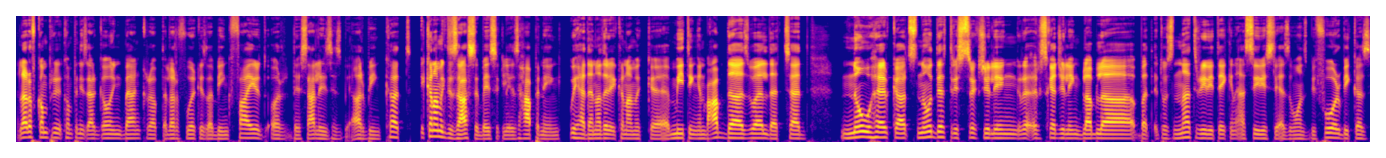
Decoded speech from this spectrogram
A lot of company, companies are going bankrupt. A lot of workers are being fired or their salaries has, be- are being cut. Economic disaster basically is happening. We had another economic uh, meeting in Babda as well that said no haircuts, no debt rescheduling, re- scheduling, blah blah. But it was not really taken as seriously as the ones before because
